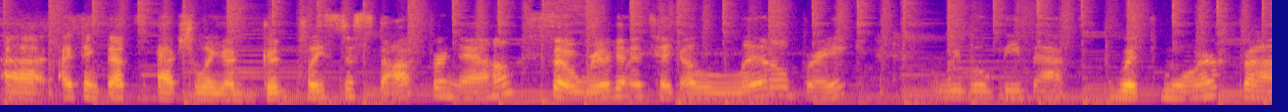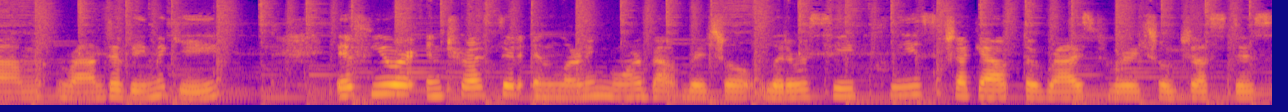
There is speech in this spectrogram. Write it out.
Uh, I think that's actually a good place to stop for now. So we're going to take a little break. We will be back with more from Rhonda V. Magee if you are interested in learning more about racial literacy, please check out the Rise for Racial Justice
